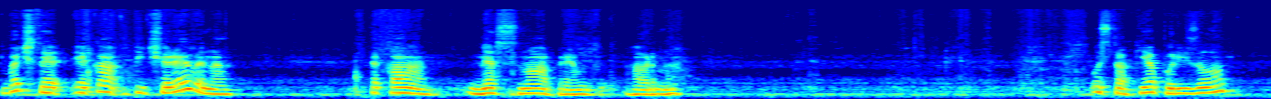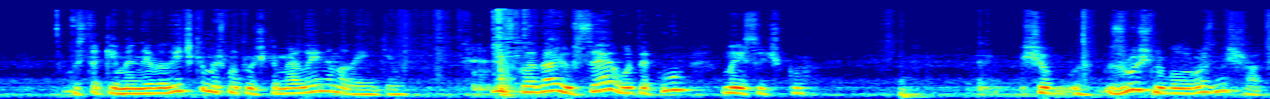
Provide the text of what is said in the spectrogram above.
Бачите, яка підчеревина, така м'ясна, прям гарна. Ось так я порізала ось такими невеличкими шматочками, але й не маленькими. І складаю все в таку мисочку, щоб зручно було розмішати.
